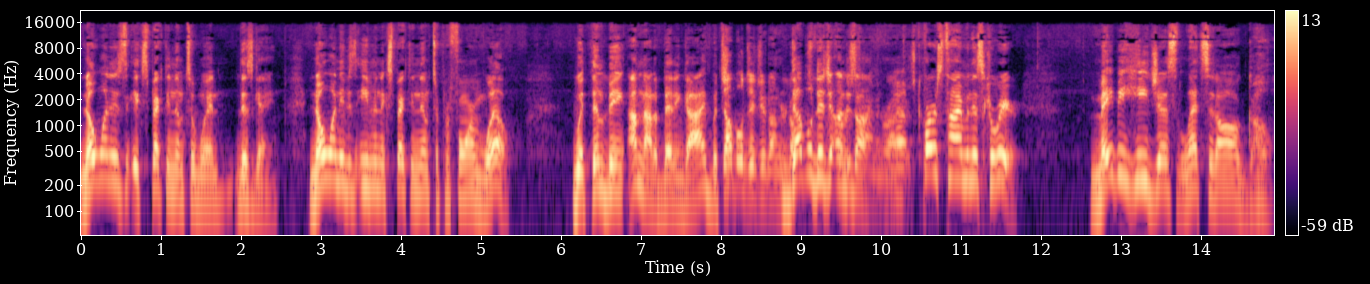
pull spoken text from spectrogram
No one is expecting them to win this game. No one is even expecting them to perform well. With them being, I'm not a betting guy, but you- Double digit underdog. Double digit First underdog. time in Rodgers' career. First time in his career. Maybe he just lets it all go.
